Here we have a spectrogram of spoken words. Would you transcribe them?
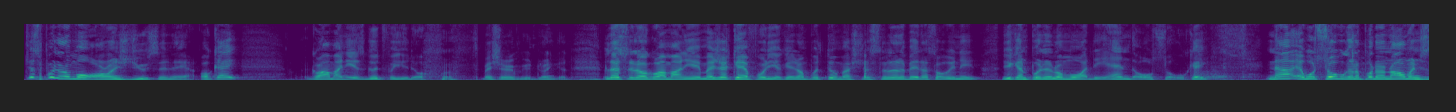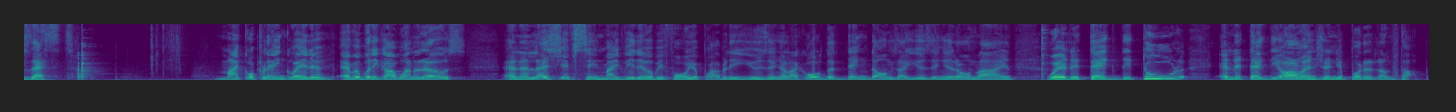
Just put a little more orange juice in there, okay? Grand Marnier is good for you, though, especially if you drink it. Let's little Grand Marnier. Measure carefully, okay? Don't put too much, just a little bit. That's all we need. You can put a little more at the end also, okay? Now, so we're going to put an orange zest. Microplane grater. Everybody got one of those. And unless you've seen my video before, you're probably using it like all the ding-dongs are using it online, where they take the tool and they take the orange and you put it on top.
